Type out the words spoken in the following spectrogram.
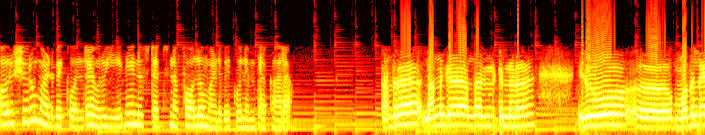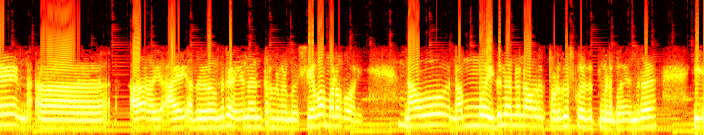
ಅವರು ಶುರು ಮಾಡಬೇಕು ಅಂದ್ರೆ ಅವರು ಏನೇನು ಸ್ಟೆಪ್ಸ್ನ ಫಾಲೋ ಮಾಡಬೇಕು ನಿಮ್ ಪ್ರಕಾರ? ಅಂದ್ರ ನನ್ಗ ಅಂದಾಜ್ ಮೇಡಮ್ ಇದು ಮೊದಲೇ ಅದು ಅಂದ್ರೆ ಏನಂತಾರಲ್ಲ ಮೇಡಮ್ ಸೇವಾ ಮನೋಭಾವನೆ. ನಾವು ನಮ್ಮ ಇದನ್ನ ನಾವು ಅದಕ್ಕೆ ತೊಡಗಿಸ್ಕೊಳ್ಬೇಕು ಮೇಡಮ್. ಅಂದ್ರೆ ಈಗ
